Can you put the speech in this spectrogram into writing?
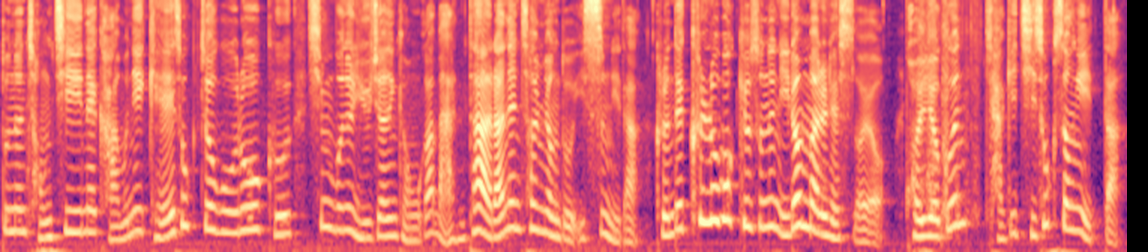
또는 정치인의 가문이 계속적으로 그 신분을 유지하는 경우가 많다라는 설명도 있습니다. 그런데 클로버 교수는 이런 말을 했어요. 권력은 자기 지속성이 있다.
